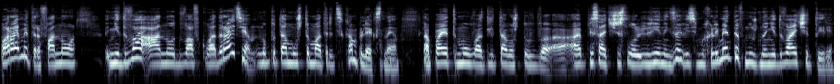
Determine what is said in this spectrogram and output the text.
параметров, оно не 2, а оно 2 в квадрате, ну, потому что матрица комплексная. А поэтому у вас для того, чтобы описать число линейно независимых элементов, нужно не 2, а 4,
